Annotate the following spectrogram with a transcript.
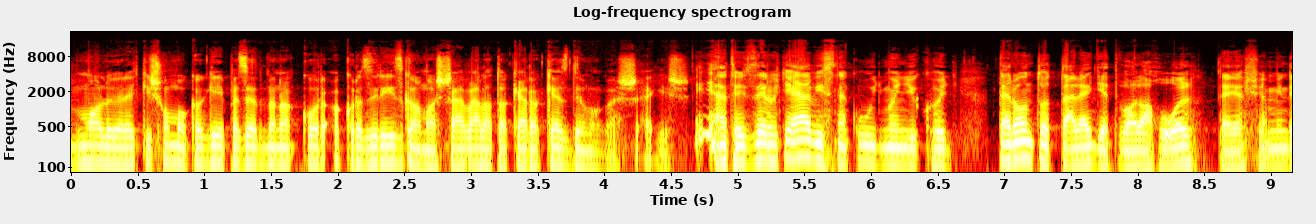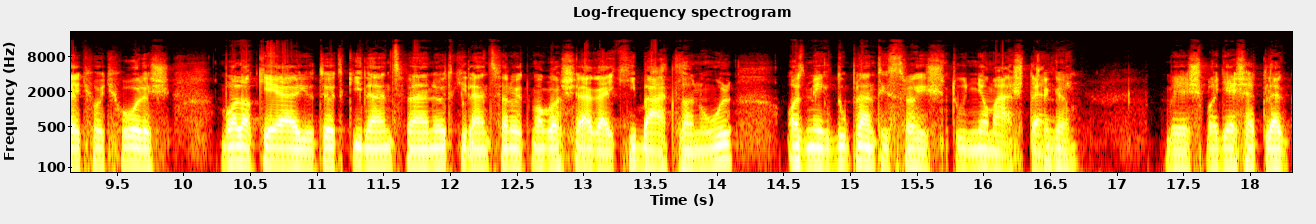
malőr, egy kis homok a gépezetben, akkor, akkor azért izgalmassá válhat akár a kezdő magasság is. Igen, hát azért, hogyha elvisznek úgy mondjuk, hogy te rontottál egyet valahol, teljesen mindegy, hogy hol, és valaki eljut 5,90, 5,95 magasságáig hibátlanul, az még Duplantisra is tud nyomást tenni. Igen és vagy esetleg,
